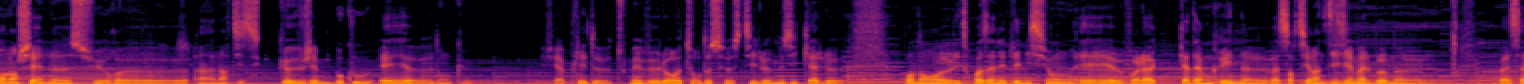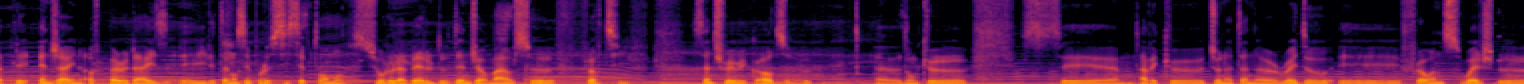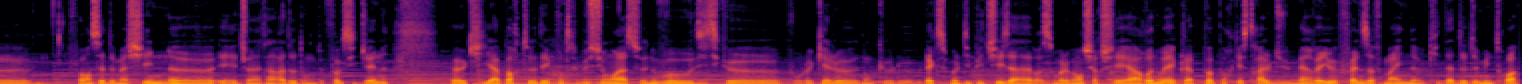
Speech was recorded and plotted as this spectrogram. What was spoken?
On enchaîne euh, sur un artiste que j'aime beaucoup et donc j'ai appelé de tous mes voeux le retour de ce style musical pendant les trois années de l'émission. Et voilà qu'Adam Green va sortir un dixième album va s'appeler Engine of Paradise. Et il est annoncé pour le 6 septembre sur le label de Danger Mouse 30th Century Records. Euh, donc euh, c'est euh, avec Jonathan Rado et Florence Welch de Florence et de Machine et Jonathan Rado donc de Foxygen. qui apporte des contributions à ce nouveau disque pour lequel donc l'ex Moldy Peaches a vraisemblablement cherché à renouer avec la pop orchestrale du merveilleux Friends of Mine qui date de 2003,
